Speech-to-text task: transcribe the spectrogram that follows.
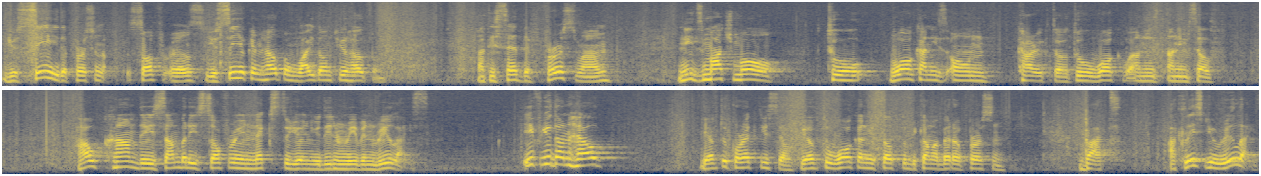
You see the person suffers, you see you can help him, why don't you help him? But he said the first one needs much more to work on his own character, to work on, his, on himself. How come there is somebody suffering next to you and you didn't even realize? If you don't help, you have to correct yourself. You have to work on yourself to become a better person. But at least you realize.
